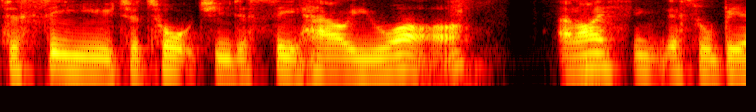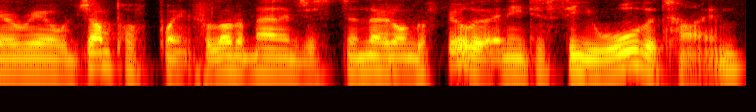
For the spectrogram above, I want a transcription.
to see you, to talk to you, to see how you are. And I think this will be a real jump off point for a lot of managers to no longer feel that they need to see you all the time.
